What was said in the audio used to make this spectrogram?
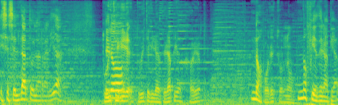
ese es el dato, la realidad. ¿Tuviste, Pero- que ir, ¿Tuviste que ir a terapia, Javier? No. Por esto no. No fui a terapia.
